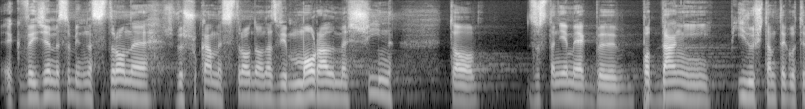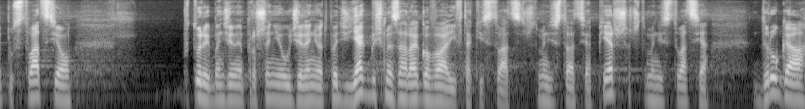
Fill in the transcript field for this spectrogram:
jak wejdziemy sobie na stronę, wyszukamy stronę o nazwie Moral Machine, to zostaniemy jakby poddani iluś tam tego typu sytuacjom, w których będziemy proszeni o udzielenie odpowiedzi, jak byśmy zareagowali w takiej sytuacji. Czy to będzie sytuacja pierwsza, czy to będzie sytuacja druga.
